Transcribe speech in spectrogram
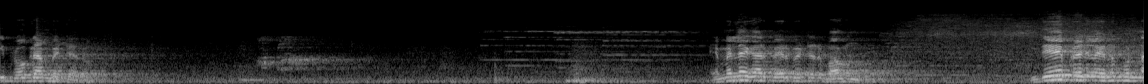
ఈ ప్రోగ్రాం పెట్టారు. ఎమ్మెల్యే గారి పేరు పెట్టారు బాగుంది. ఇదే ప్రజలు ఎన్నుకున్న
